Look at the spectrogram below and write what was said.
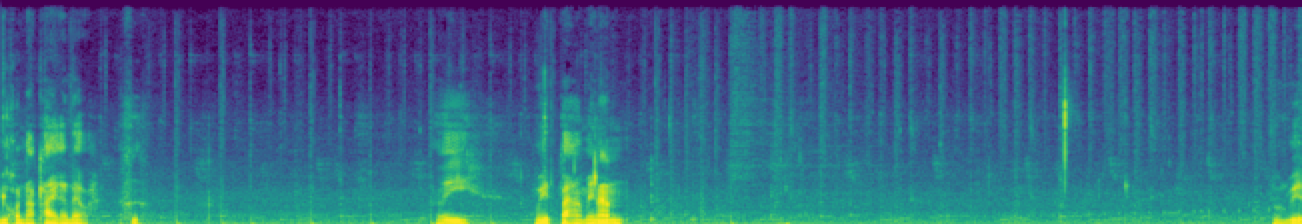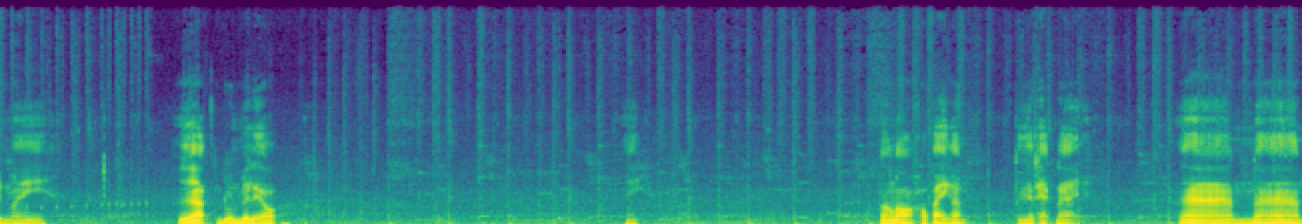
มีคนทักทายกันได้วยวะเฮ้ย เวทป่าไหมนั่น โดนเวทไหมเฮือกโดนไปแล้ว ต้องรอเขาไปก่อนถึงจะแท็กได้น่านน่าน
